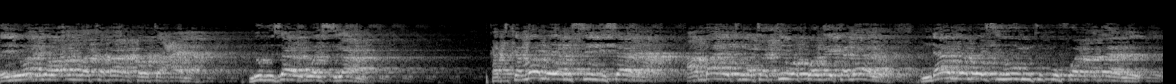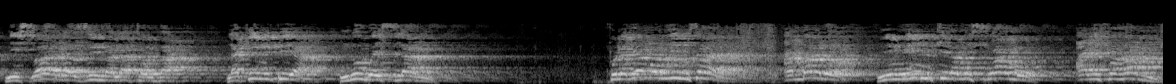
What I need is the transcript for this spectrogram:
enyi waja wa Allah tabaraka wa taala ndugu zangu waislamu katika mambo ya msingi sana ambayo tunatakiwa kuangaika nayo ndani ya mwezi huu mtukufu wa Ramadhani ni swala zima la tauba. Lakini pia ndugu waislamu kuna jambo muhimu sana ambalo ni muhimu kila muislamu alifahamu.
